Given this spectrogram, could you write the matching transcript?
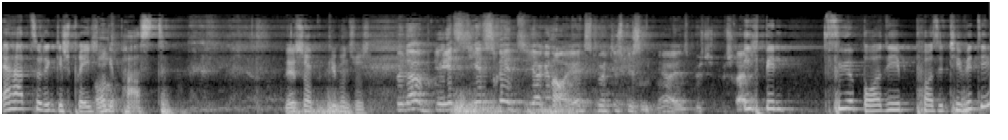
Er hat zu den Gesprächen Und? gepasst. Ne, sag, gib uns was. Ja, Jetzt, jetzt red, ja genau, jetzt möchte ich wissen. Ja, jetzt besch- beschreib. Ich bin für Body Positivity,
